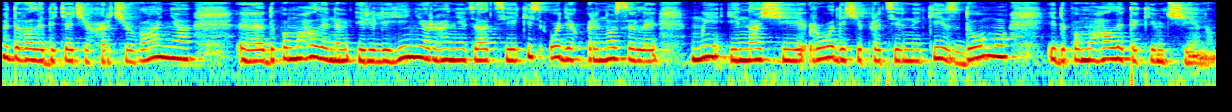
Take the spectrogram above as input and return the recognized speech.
Ми давали дитяче харчування, е, допомагали нам і релігійні організації. Акції, якийсь одяг приносили ми і наші родичі, працівники з дому і допомагали таким чином.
